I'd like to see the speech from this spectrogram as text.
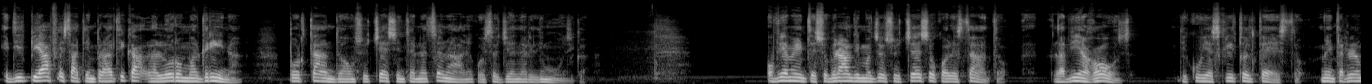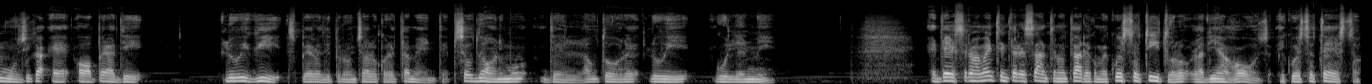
Edith Piaf è stata in pratica la loro madrina, portando a un successo internazionale questo genere di musica. Ovviamente il suo brano di maggior successo qual è stato? La Vie Rose, di cui ha scritto il testo, mentre la musica è opera di Louis Guy, spero di pronunciarlo correttamente, pseudonimo dell'autore Louis Guglielmi. Ed è estremamente interessante notare come questo titolo, La Via Rose, e questo testo,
